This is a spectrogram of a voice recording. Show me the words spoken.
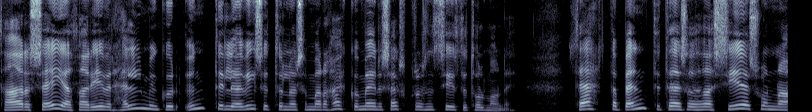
það er að segja að það er yfir helmingur undirlega vísitölunar sem er að hækka meiri 6% síðustu 12 mánu þetta bendir til þess að það sé svona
